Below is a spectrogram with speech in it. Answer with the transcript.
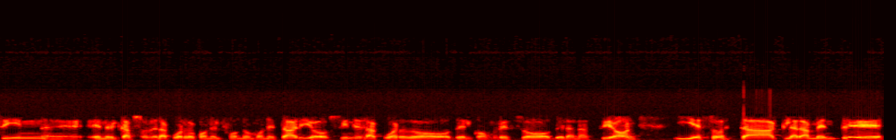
sin, eh, en el caso del acuerdo con el Fondo Monetario, sin el acuerdo del Congreso de la Nación y eso está claramente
